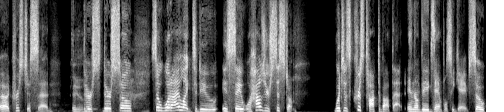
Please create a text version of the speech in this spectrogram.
uh, Chris just said. Yeah. There's there's so so what I like to do is say, well, how's your system? Which is Chris talked about that in the examples he gave. So,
